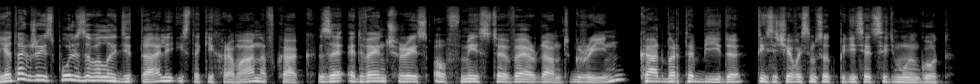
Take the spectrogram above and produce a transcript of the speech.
я также использовала детали из таких романов, как «The Adventures of Mr. Verdant Green» Кадберта Бида, 1857 год,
